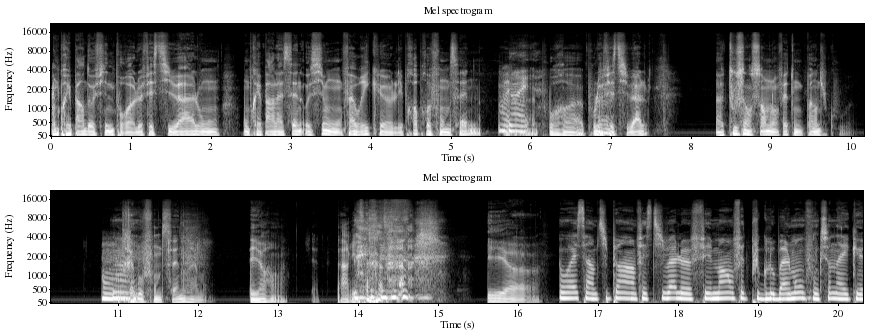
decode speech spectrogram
on prépare Dauphine pour le festival, on, prépare la scène aussi, on fabrique les propres fonds de scène pour, pour le festival. tous ensemble, en fait, on peint du coup un très beau fond de scène, vraiment. D'ailleurs, ça arrive. Et Ouais, c'est un petit peu un festival euh, fait main. En fait, plus globalement, on fonctionne avec euh,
